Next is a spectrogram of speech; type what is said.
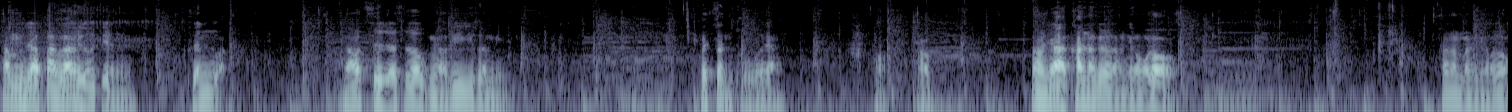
他们家白饭有点偏软，然后吃的时候没有粒粒分明，会整坨这样，好，好，那我们现在看那个牛肉。看他们牛肉，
